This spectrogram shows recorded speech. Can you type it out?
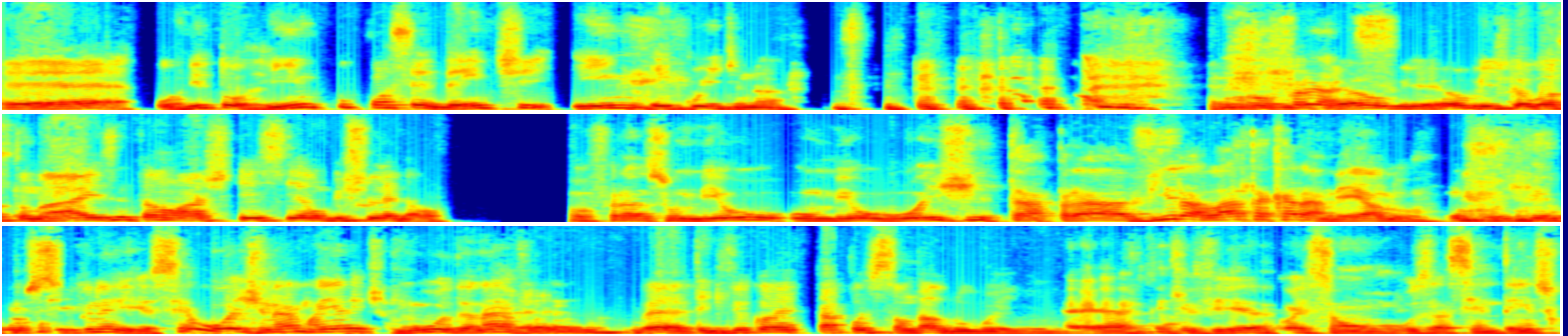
é ornitorrinco com ascendente em equidna. Ô, Franz. É o, é o bicho que eu gosto mais, então acho que esse é um bicho legal. Ô, Franz, o meu, o meu hoje tá para vira-lata caramelo. Hoje o meu signo é esse. É hoje, né? Amanhã a gente muda, né? É, é, tem que ver qual é que tá a posição da Lua aí. É, tem que ver quais são os ascendentes,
